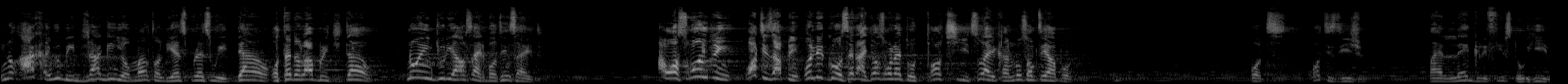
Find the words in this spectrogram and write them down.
you know, how can you be dragging your mouth on the expressway down or ten dollar bridge down? No injury outside, but inside. I was wondering what is happening. Holy Ghost said, I just wanted to touch it so that you can know something happened. But what is the issue? My leg refused to heal.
